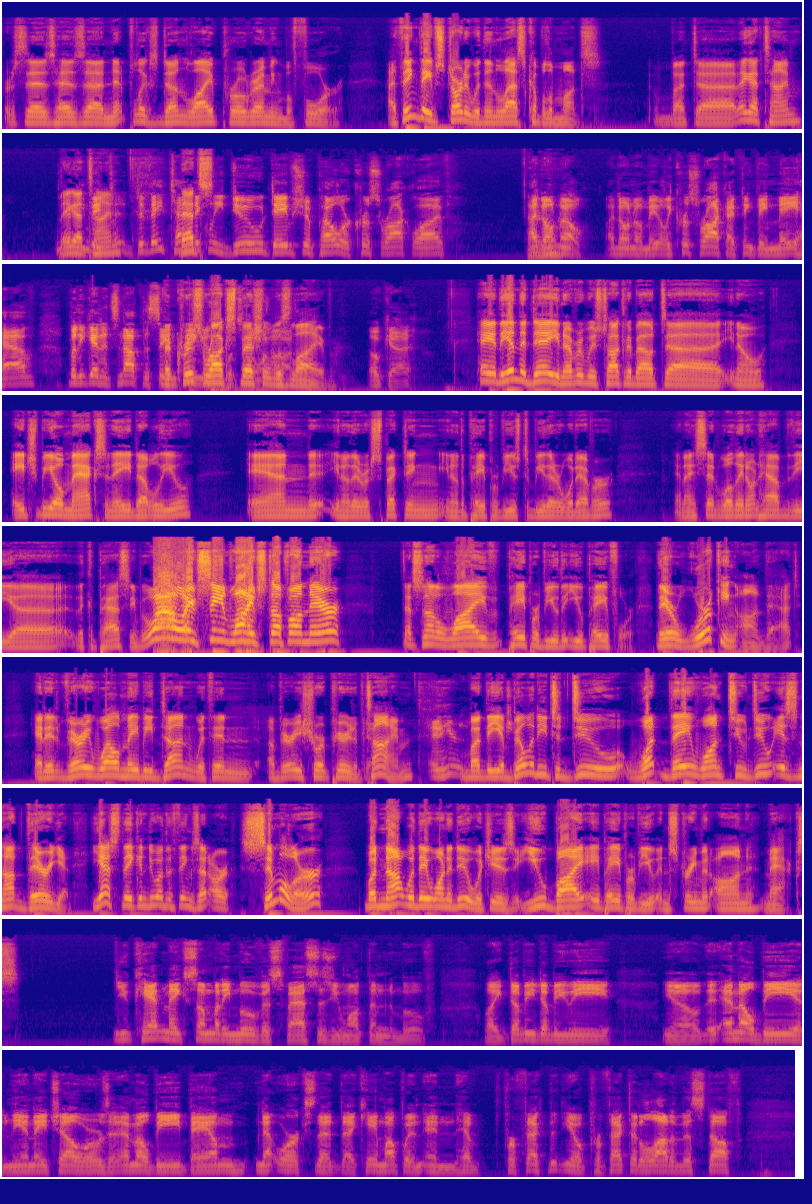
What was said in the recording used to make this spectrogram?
First says, has uh, Netflix done live programming before? I think they've started within the last couple of months, but uh, they got time. They I got time. te- did they That's- technically do Dave Chappelle or Chris Rock live? I don't know. I don't know. Maybe like Chris Rock, I think they may have, but again, it's not the same. the Chris Rock special was live. Okay. Hey, at the end of the day, you know, everybody's talking about, uh, you know, HBO Max and AEW, and, you know, they were expecting, you know, the pay per views to be there or whatever. And I said, "Well, they don't have the uh, the capacity." Well, I've seen live stuff on there. That's not a live pay per view that you pay for. They are working on that, and it very well may be done within a very short period of time. And here- but the ability to do what they want to do is not there yet. Yes, they can do other things that are similar, but not what they want to do, which is you buy a pay per view and stream it on Max. you can't make somebody move as fast as you want them to move. Like WWE, you know, the MLB and the NHL, or was it MLB, BAM networks that, that came up and, and have perfected, you know, perfected a lot of this stuff.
